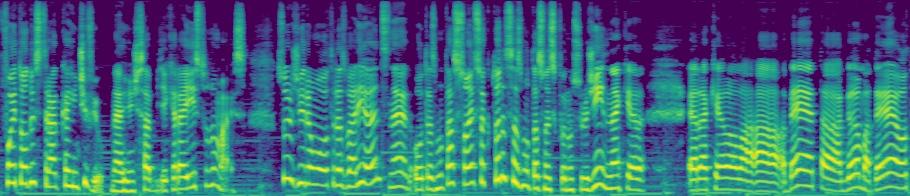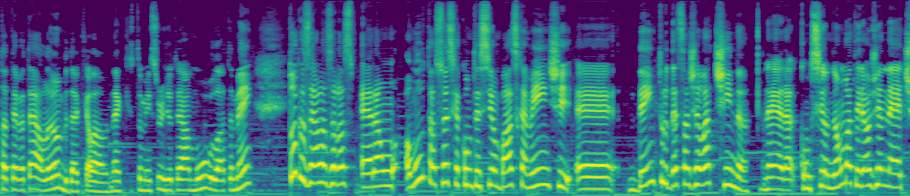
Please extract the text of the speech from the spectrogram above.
foi todo o estrago que a gente viu, né? A gente sabia que era isso e tudo mais. Surgiram outras variantes, né? Outras mutações, só que todas essas mutações que foram surgindo, né? Que era, era aquela lá, a beta, a gama, a delta, teve até a lambda, aquela, né? Que também surgiu, até a mu lá também. Todas elas, elas eram mutações que aconteciam basicamente é, dentro dessa gelatina, né? Era, acontecia não material genético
